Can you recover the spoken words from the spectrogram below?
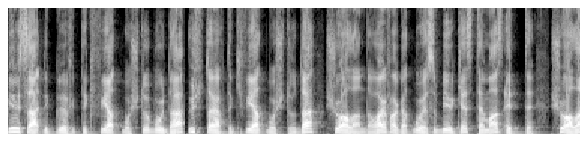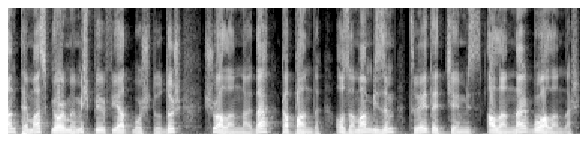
1 saatlik grafikteki fiyat boşluğu burada. Üst taraftaki fiyat boşluğu da şu alanda var. Fakat burası bir kez temas etti. Şu alan temas görmemiş bir fiyat boşluğudur. Şu alanlarda kapandı. O zaman bizim trade edeceğimiz alanlar bu alanlar.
